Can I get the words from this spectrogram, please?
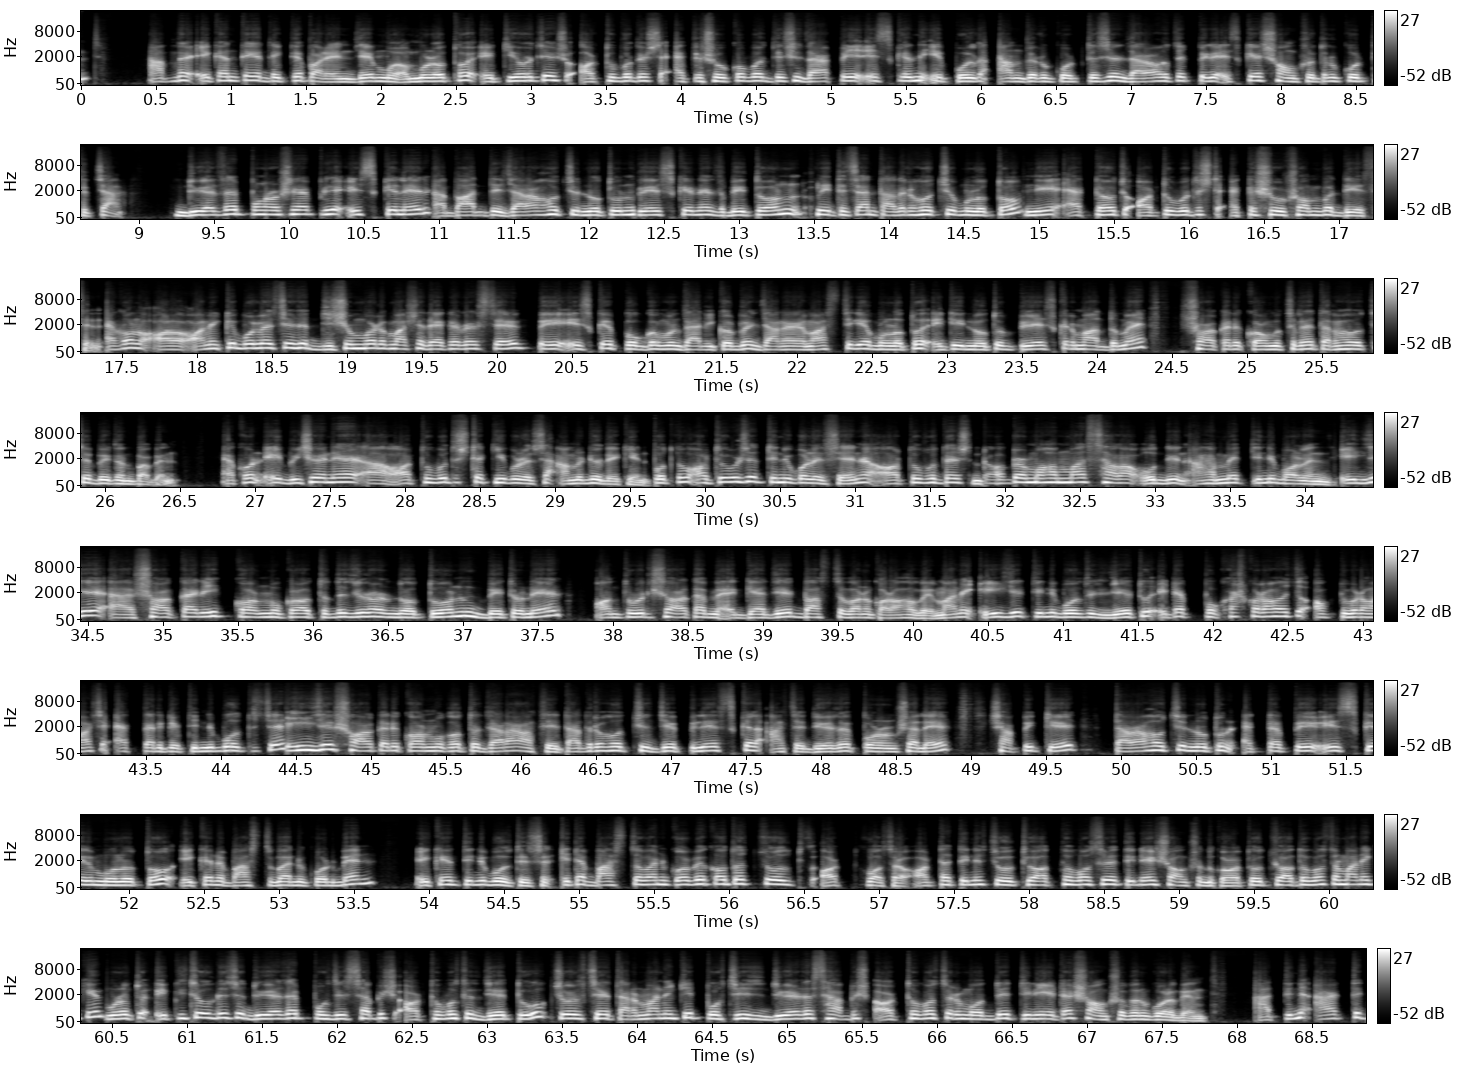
আপনার এখান থেকে দেখতে পারেন যে মূলত এটি হচ্ছে অর্থ উপদেষ্টা একটা সুখবর দিয়েছে যারা পে স্কেল পর্যন্ত আন্দোলন করতেছেন যারা হচ্ছে পে স্কেল সংশোধন করতে চান দুই হাজার পনেরো সালে প্লে স্কেলের বাদ দিয়ে যারা হচ্ছে নতুন প্লে স্কেলের বেতন নিতে চান, তাদের হচ্ছে মূলত নিয়ে একটা হচ্ছে অর্থ প্রতিষ্ঠা একটা সুসম্পদ দিয়েছেন। এখন অনেকে বলেছে যে ডিসেম্বর মাসে দেখা যাচ্ছে পে স্কেল প্রোগ্রাম জারি করবেন। জানুয়ারি মাস থেকে মূলত এটি নতুন প্লে স্কেলের মাধ্যমে সরকারি কর্মচারী তারা হচ্ছে বেতন পাবেন। এখন এই বিষয় নিয়ে অর্থ উপদেষ্টা কি বলেছে আমরা একটু দেখেন প্রথম অর্থ উপদেষ্টা তিনি বলেছেন, অর্থ উপদেশ ডক্টর মোহাম্মদ সালাহ উদ্দিন আহমেদ তিনি বলেন, এই যে সরকারি কর্মকর্তাদের জন্য নতুন বেতনের অন্তর্বর্তী সরকার গ্যাজেট বাস্তবায়ন করা হবে। মানে এই যে তিনি বলতে, যেহেতু এটা প্রকাশ করা হয়েছে অক্টোবর মাসে এক তারিখে, তিনি বলতেছে, এই যে সরকারি কর্মকর্তা যারা আছে, তাদের হচ্ছে যে প্লে স্কেল আছে দুই হাজার পনেরো সালে সাপেক্ষে, তারা হচ্ছে নতুন একটা পে স্কেল মূলত এখানে বাস্তবায়ন করবেন। এখানে তিনি বলতেছেন, এটা বাস্তবায়ন করবে কত চলতি অর্থ বছর? অর্থাৎ তিনি চলতি অর্থ বছরে তিনি সংশোধন করবেন। চলতি অর্থ বছর মানে কি? মূলত এটি চলতেছে দুই হাজার পঁচিশ ছাব্বিশ অর্থ বছর যেহেতু চলছে, তার মানে কি পঁচিশ দুই হাজার ছাব্বিশ অর্থ বছরের মধ্যে তিনি এটা সংশোধন করবেন। আর তিনি আরেকটা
